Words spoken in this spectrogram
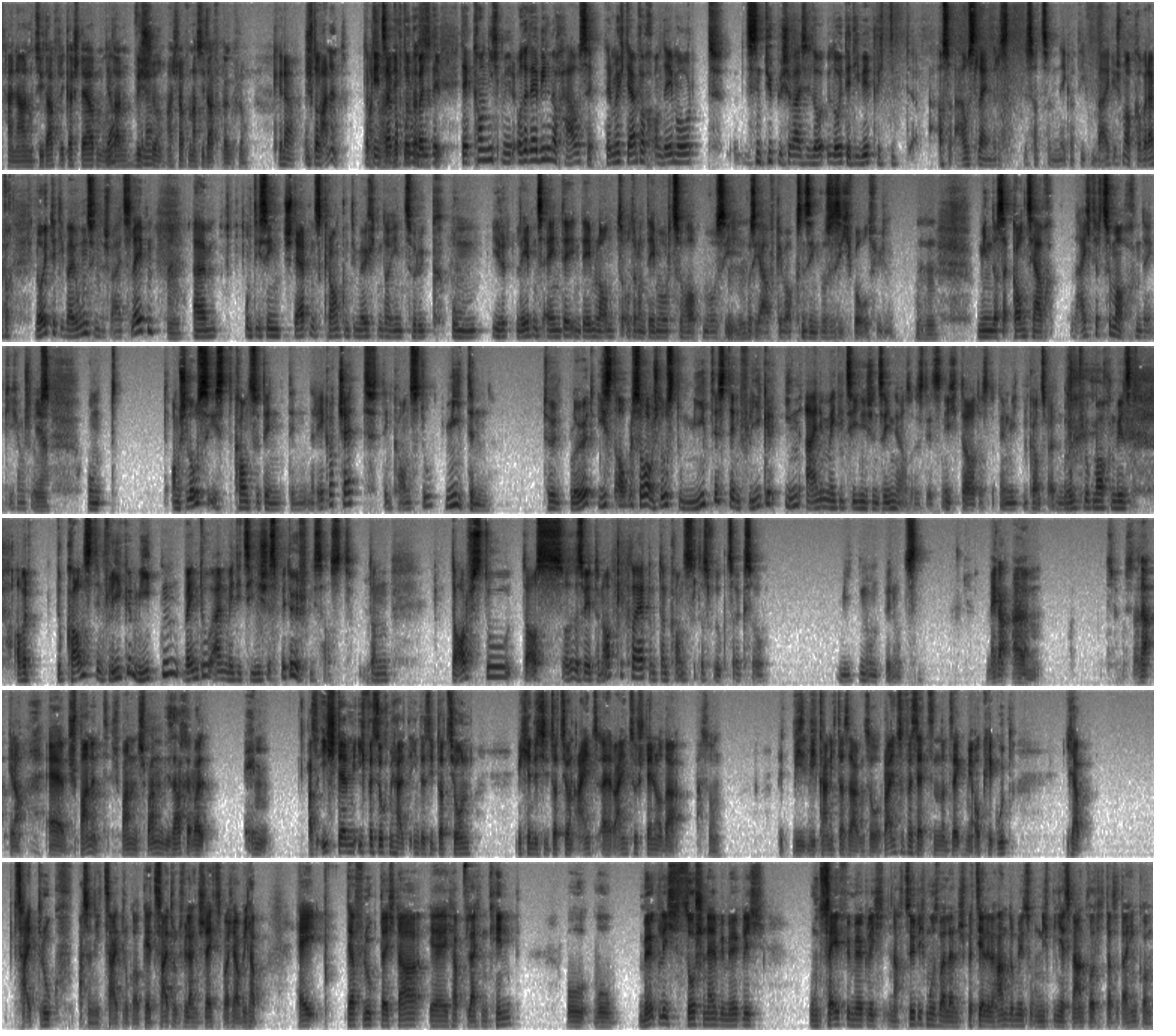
keine Ahnung, Südafrika sterben und Ja, dann wirst genau. du einfach nach Südafrika geflogen. Genau. Und Spannend. Da, Also geht's einfach darum, weil der, der kann nicht mehr, oder der will nach Hause. Der möchte einfach an dem Ort, das sind typischerweise Le Leute, die wirklich, die, also Ausländer, das, das hat so einen negativen Beigeschmack, aber einfach Leute, die bei uns in der Schweiz leben, Mhm. ähm, und die sind sterbenskrank und die möchten dahin zurück, um ihr Lebensende in dem Land oder an dem Ort zu haben, wo sie, Mhm. wo sie aufgewachsen sind, wo sie sich wohlfühlen. Um ihnen das Ganze auch leichter zu machen, denke ich am Schluss. Ja. Und am Schluss ist, kannst du den, den Rega-Chat, den kannst du mieten. Tönt blöd, ist aber so. Am Schluss, du mietest den Flieger in einem medizinischen Sinne. Also es ist jetzt nicht da, dass du den mieten kannst, weil du einen Rundflug machen willst. Aber du kannst den Flieger mieten, wenn du ein medizinisches Bedürfnis hast. Dann darfst du das, oder das wird dann abgeklärt und dann kannst du das Flugzeug so mieten und benutzen. Mega, ähm, da, genau, äh, spannend, spannend, spannend die Sache, weil, ähm, also ich stelle mir, ich versuche mir halt in der Situation, mich in die Situation ein, äh, reinzustellen oder, also, wie, wie kann ich das sagen, so reinzuversetzen, dann denke ich mir, okay, gut, ich habe Zeitdruck, also nicht Zeitdruck, okay, Zeitdruck ist vielleicht ein schlechtes Beispiel, aber ich habe, hey, der Flug, der ist da, äh, ich habe vielleicht ein Kind, wo, wo möglichst so schnell wie möglich und safe wie möglich nach Zürich muss, weil er eine spezielle Behandlung ist und ich bin jetzt verantwortlich, dass er da hinkommt.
